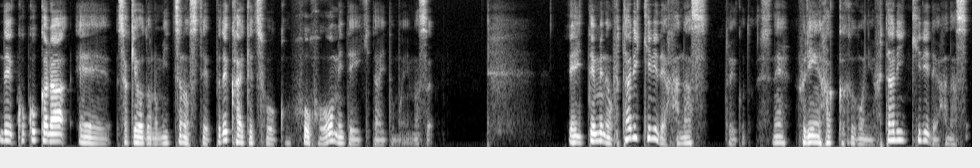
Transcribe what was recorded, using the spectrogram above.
で、ここから、えー先ほどの3つのステップで解決方方法を見ていきたいと思います。え1点目の2人きりで話すということですね。不倫発覚後に2人きりで話す。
